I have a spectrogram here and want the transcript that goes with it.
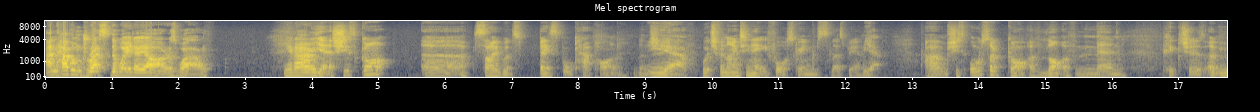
and have them dressed the way they are as well, you know? Yeah, she's got uh, a sideways baseball cap on, she? Yeah. Which for 1984 screams lesbian. Yeah. Um, she's also got a lot of men pictures, uh,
